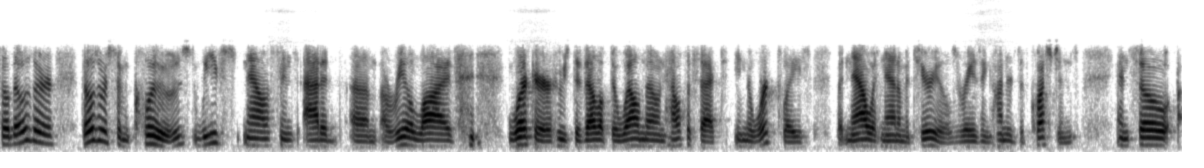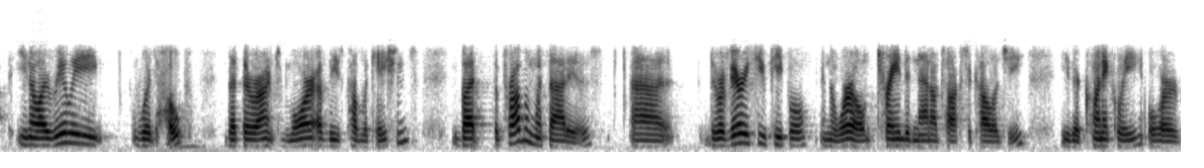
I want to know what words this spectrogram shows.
So those are those were some clues. We've now since added um, a real live worker who's developed a well-known health effect in the workplace, but now with nanomaterials, raising hundreds of questions. And so, you know, I really would hope that there aren't more of these publications. But the problem with that is uh, there are very few people in the world trained in nanotoxicology, either clinically or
